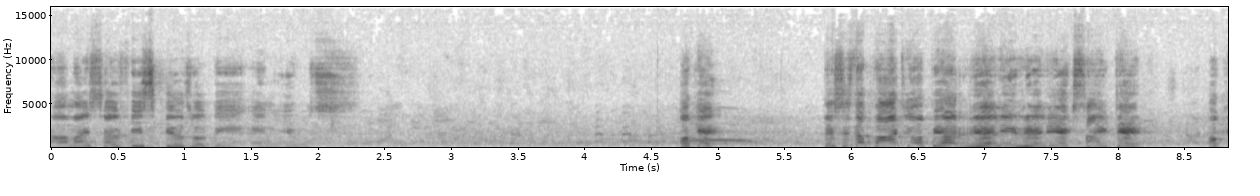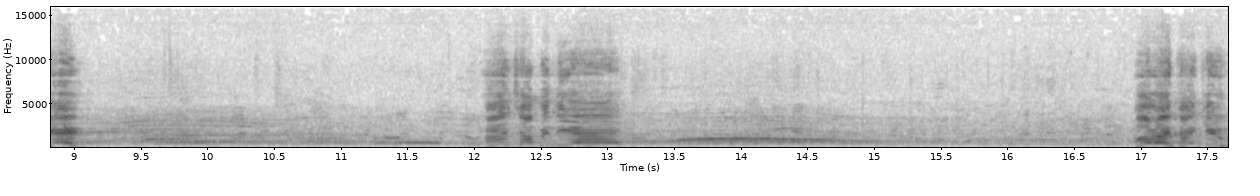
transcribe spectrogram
Now my selfie skills will be in use. Okay. This is the part you appear really, really excited. Okay? Hands up in the air. All right, thank you.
